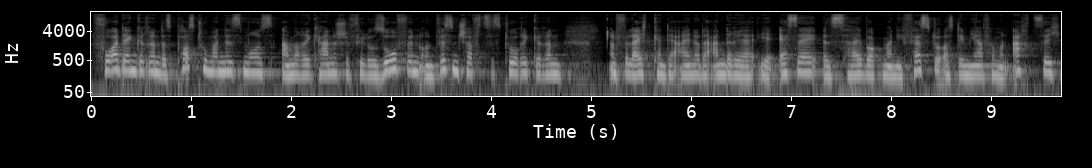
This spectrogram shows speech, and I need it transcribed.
Vordenkerin des Posthumanismus, amerikanische Philosophin und Wissenschaftshistorikerin. Und vielleicht kennt der eine oder andere ja ihr Essay A Cyborg Manifesto aus dem Jahr 85,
